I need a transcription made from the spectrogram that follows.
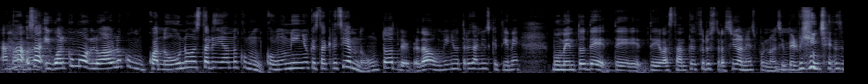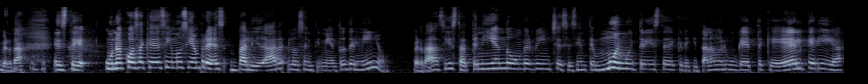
Ajá, o sea, igual como lo hablo con, cuando uno está lidiando con, con, un niño que está creciendo, un toddler, ¿verdad? Un niño de tres años que tiene momentos de, de, de bastantes frustraciones, por no decir berrinches, ¿verdad? Este, una cosa que decimos siempre es validar los sentimientos del niño. ¿Verdad? Si está teniendo un berrinche, se siente muy, muy triste de que le quitaron el juguete que él quería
